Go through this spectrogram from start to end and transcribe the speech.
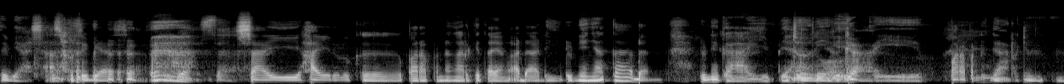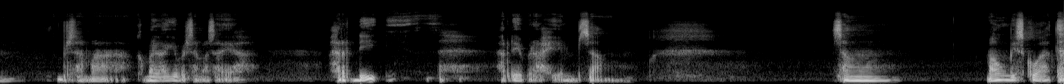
seperti biasa. Seperti biasa. Biasa. Saya hai dulu ke para pendengar kita yang ada di dunia nyata dan dunia gaib ya. Dunia gaib. Para pendengar. Mm-mm. Bersama kembali lagi bersama saya Hardi Hardi Ibrahim sang sang maung biskuat.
